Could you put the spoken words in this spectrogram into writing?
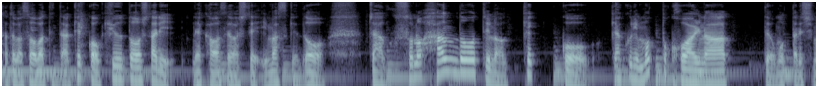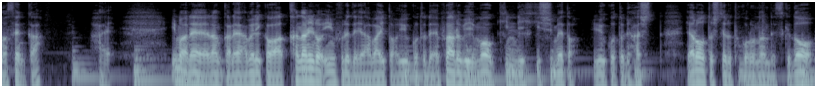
例えば相場って言ったら結構急騰したりね為替はしていますけどじゃあその反動っていうのは結構逆にもっと怖いなっって思ったりしませんか？はい今ねなんかねアメリカはかなりのインフレでやばいということで FRB も金利引き締めということに走やろうとしてるところなんですけど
